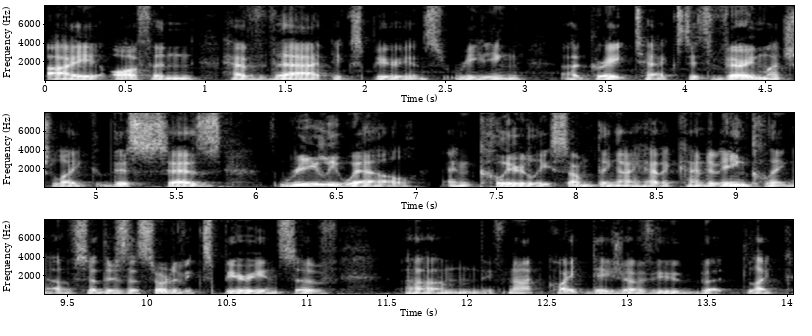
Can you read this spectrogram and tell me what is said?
I often have that experience reading a great text. It's very much like this says really well and clearly something I had a kind of inkling of. So there's a sort of experience of um, if not quite deja vu, but like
